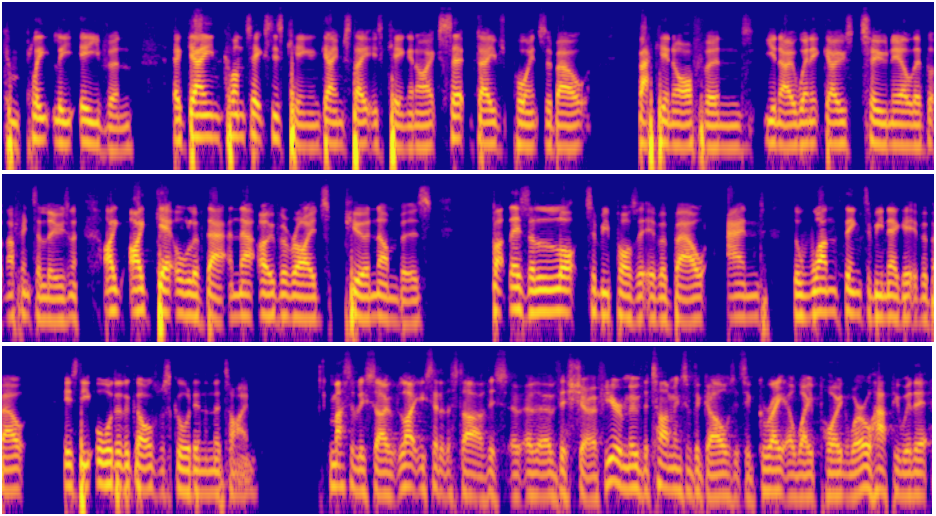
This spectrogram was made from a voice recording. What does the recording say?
completely even. Again, context is king and game state is king, and I accept Dave's points about backing off and you know when it goes 2-0 they've got nothing to lose and I, I get all of that and that overrides pure numbers but there's a lot to be positive about. And the one thing to be negative about is the order the goals were scored in and the time. Massively so. Like you said at the start of this of, of this show, if you remove the timings of the goals, it's a great away point. We're all happy with it.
